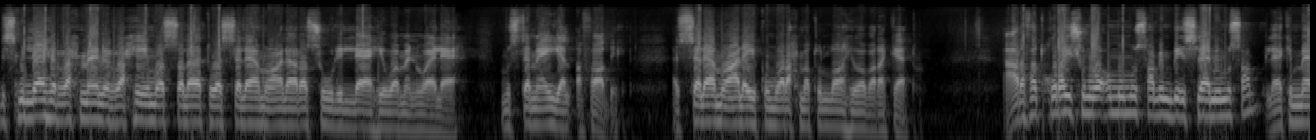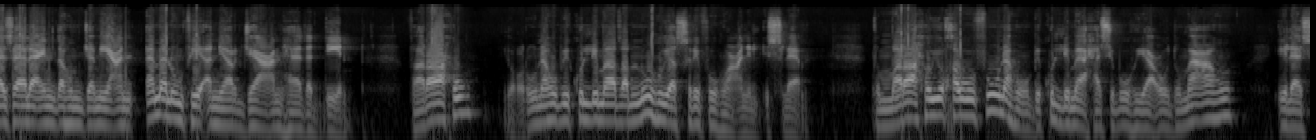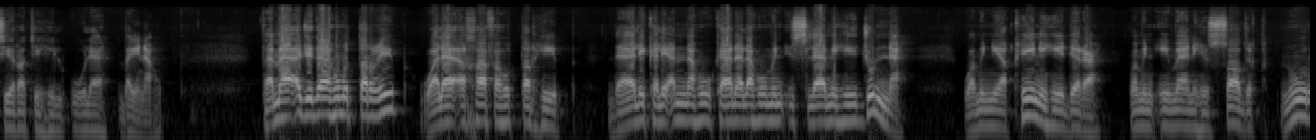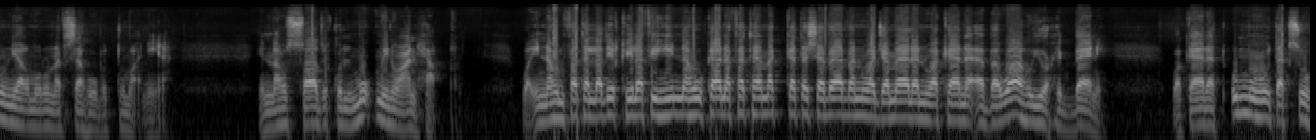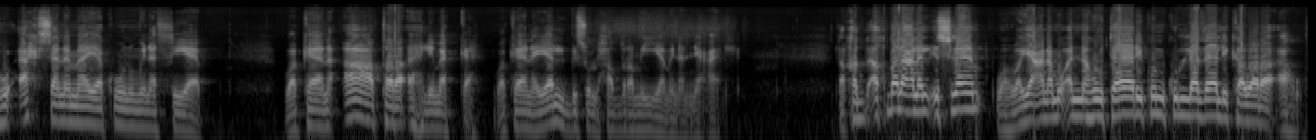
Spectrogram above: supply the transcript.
بسم الله الرحمن الرحيم والصلاة والسلام على رسول الله ومن والاه مستمعي الأفاضل السلام عليكم ورحمة الله وبركاته عرفت قريش وأم مصعب بإسلام مصعب لكن ما زال عندهم جميعا أمل في أن يرجع عن هذا الدين فراحوا يغرونه بكل ما ظنوه يصرفه عن الإسلام ثم راحوا يخوفونه بكل ما حسبوه يعود معه إلى سيرته الأولى بينهم فما أجداهم الترغيب ولا أخافه الترهيب. ذلك لأنه كان له من إسلامه جنة ومن يقينه درع ومن إيمانه الصادق. نور يغمر نفسه بالطمأنينة. إنه الصادق المؤمن عن حق. وإنه الفتى الذي قيل فيه إنه كان فتى مكة شبابا وجمالا وكان أبواه يحبانه وكانت أمه تكسوه أحسن ما يكون من الثياب. وكان أعطر أهل مكة وكان يلبس الحضرمي من النعال. لقد أقبل على الإسلام وهو يعلم أنه تارك كل ذلك وراءه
